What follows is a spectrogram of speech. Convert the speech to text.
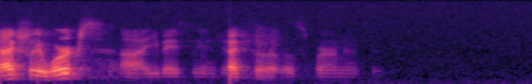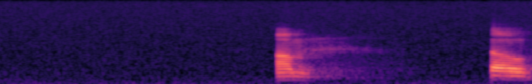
uh, actually works. Uh, you basically inject the, the sperm into. Um, so,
